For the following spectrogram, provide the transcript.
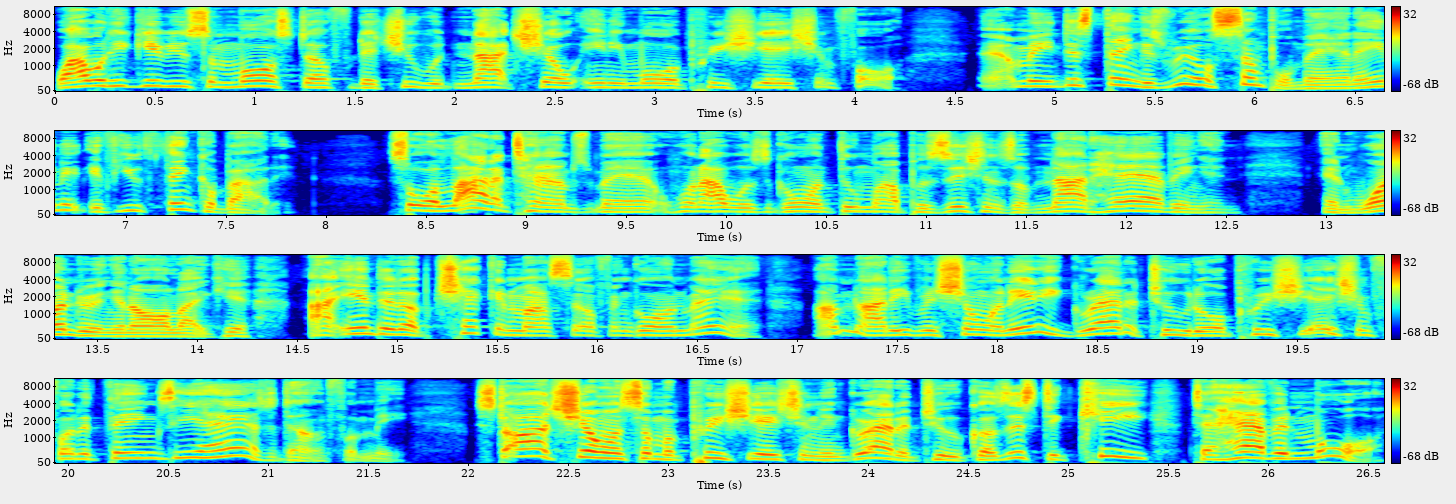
Why would He give you some more stuff that you would not show any more appreciation for? I mean, this thing is real simple, man, ain't it? If you think about it. So a lot of times, man, when I was going through my positions of not having and and wondering and all like here, I ended up checking myself and going, man, I'm not even showing any gratitude or appreciation for the things he has done for me. Start showing some appreciation and gratitude because it's the key to having more.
